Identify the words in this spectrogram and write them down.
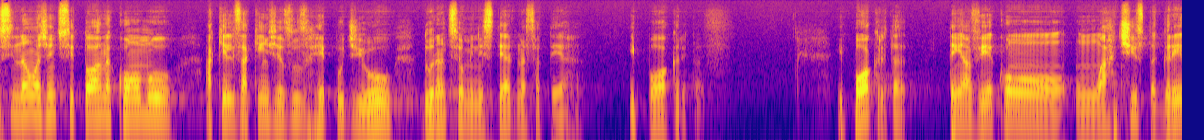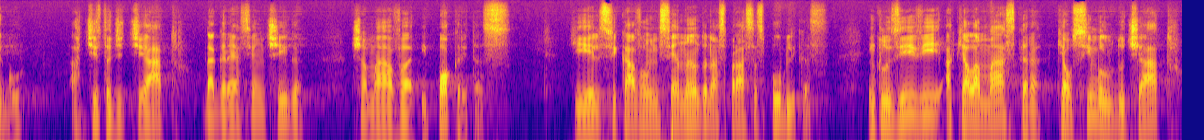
senão a gente se torna como aqueles a quem Jesus repudiou durante seu ministério nessa terra hipócritas. Hipócrita tem a ver com um artista grego, artista de teatro da Grécia Antiga, chamava Hipócritas, que eles ficavam encenando nas praças públicas. Inclusive, aquela máscara, que é o símbolo do teatro,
